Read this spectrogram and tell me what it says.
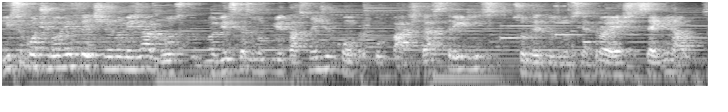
Isso continuou refletindo no mês de agosto, uma vez que as movimentações de compra por parte das tradings, sobretudo no centro-oeste, seguem altas.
